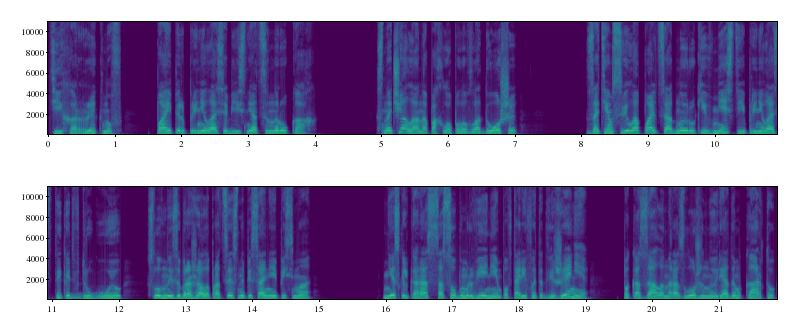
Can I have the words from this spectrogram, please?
Тихо рыкнув, Пайпер принялась объясняться на руках. Сначала она похлопала в ладоши, затем свела пальцы одной руки вместе и принялась тыкать в другую, словно изображала процесс написания письма. Несколько раз с особым рвением повторив это движение, показала на разложенную рядом карту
